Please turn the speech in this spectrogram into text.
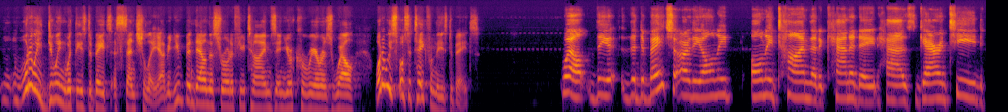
what are we doing with these debates essentially? I mean, you've been down this road a few times in your career as well. What are we supposed to take from these debates? Well, the the debates are the only only time that a candidate has guaranteed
